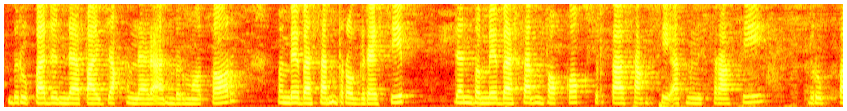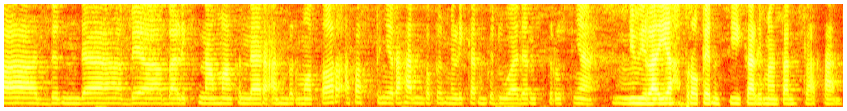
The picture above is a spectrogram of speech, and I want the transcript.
berupa denda pajak kendaraan bermotor, pembebasan progresif dan pembebasan pokok serta sanksi administrasi berupa denda bea balik nama kendaraan bermotor atas penyerahan kepemilikan kedua dan seterusnya hmm. di wilayah Provinsi Kalimantan Selatan.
